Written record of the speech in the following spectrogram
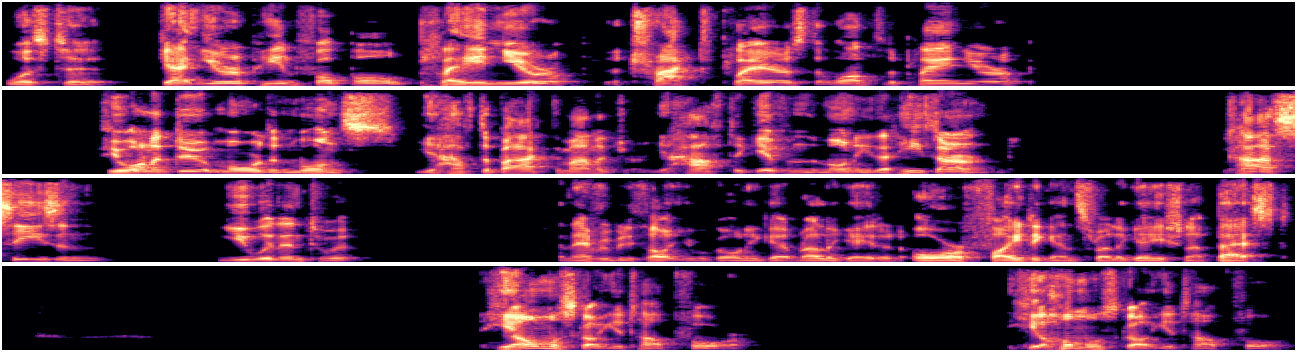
Was to get European football, play in Europe, attract players that wanted to play in Europe? If you want to do it more than once, you have to back the manager. You have to give him the money that he's earned. Last season, you went into it and everybody thought you were going to get relegated or fight against relegation at best. He almost got you top four. He almost got you top four.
